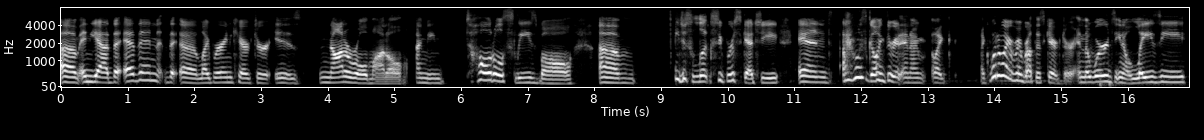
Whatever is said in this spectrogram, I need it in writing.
Um, and yeah, the Evan, the uh, librarian character, is not a role model. I mean, total sleazeball. Um, he just looks super sketchy, and I was going through it, and I'm like, like, what do I remember about this character? And the words, you know, lazy,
